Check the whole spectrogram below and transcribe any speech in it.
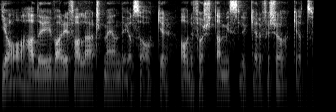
Jag hade i varje fall lärt mig en del saker av det första misslyckade försöket.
